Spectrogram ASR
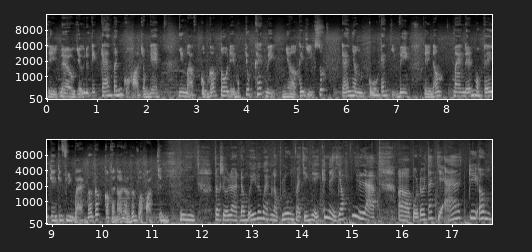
thì đều giữ được cái cá tính của họ trong game nhưng mà cũng có tô điểm một chút khác biệt nhờ cái diễn xuất cá nhân của các diễn viên thì nó mang đến một cái cái cái phiên bản nó rất có thể nói là rất là hoàn chỉnh Ừ, thật sự là đồng ý với Quang Lộc luôn và chị nghĩ cái này giống như là uh, bộ đôi tác giả tri ân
